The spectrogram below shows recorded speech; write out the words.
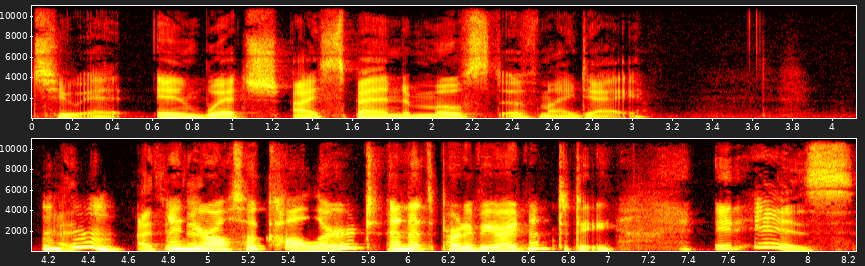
to it in which I spend most of my day. I, I think And you're also collared and it's part of your identity. It is.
